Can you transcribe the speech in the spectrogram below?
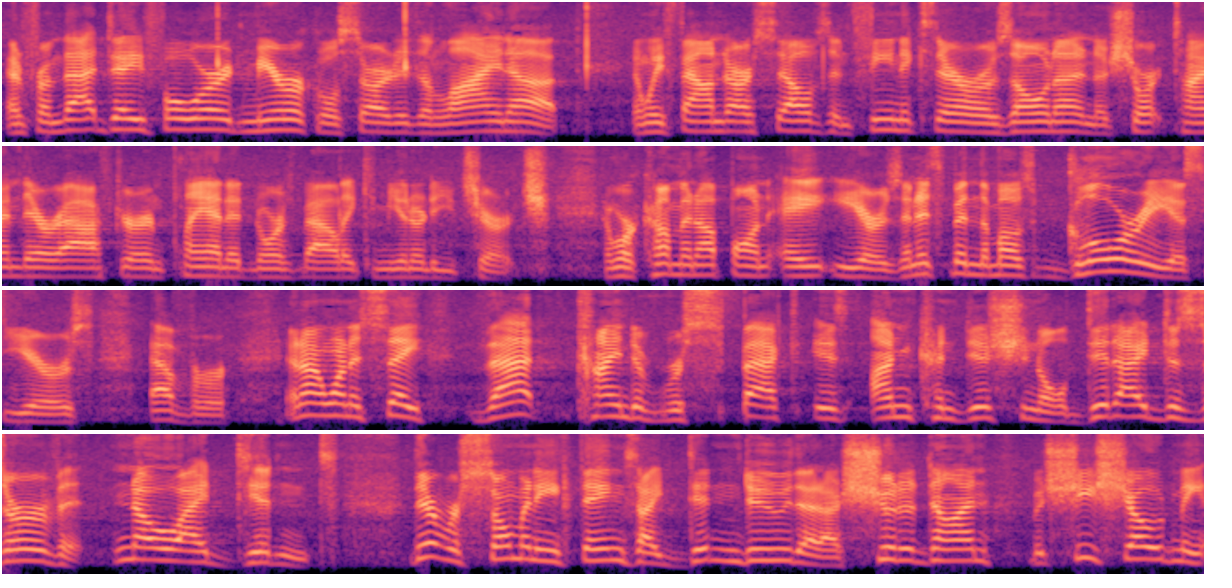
And from that day forward, miracles started to line up and we found ourselves in Phoenix, Arizona, in a short time thereafter, and planted North Valley Community Church. And we're coming up on eight years, and it's been the most glorious years ever. And I want to say that kind of respect is unconditional. Did I deserve it? No, I didn't. There were so many things I didn't do that I should have done, but she showed me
